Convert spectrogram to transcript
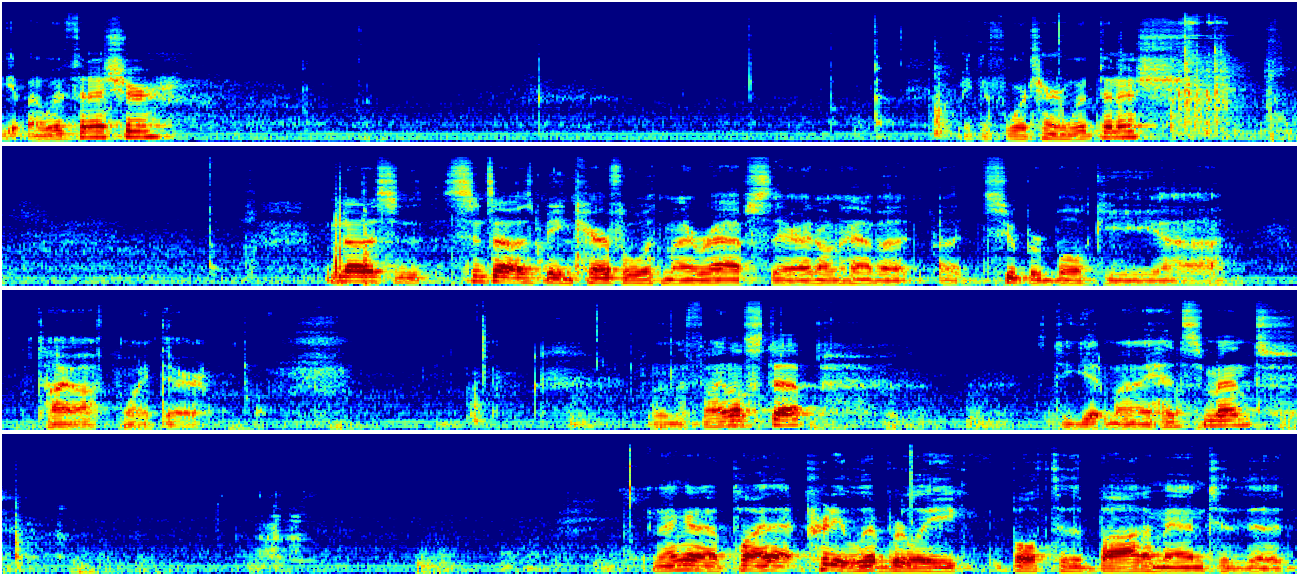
Get my whip finisher. Make a four turn whip finish. Notice since I was being careful with my wraps there, I don't have a, a super bulky uh, tie off point there. And the final step is to get my head cement. And I'm going to apply that pretty liberally both to the bottom and to the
